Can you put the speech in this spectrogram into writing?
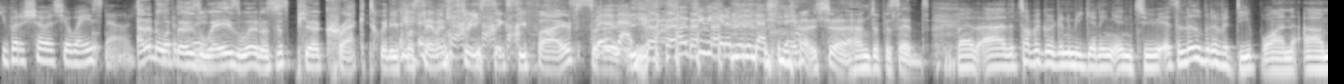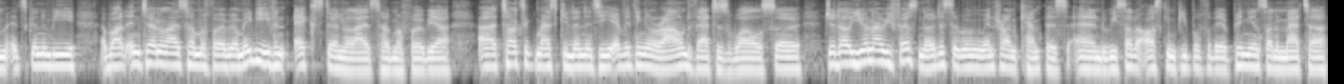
You've got to show us your ways now. I don't know what those going. ways were. It was just pure crack 24 7, 365. So, Bit of that. yeah. Hopefully, we get a bit of that today. No, sure, 100%. But uh, the topic we're going to be getting into it's a little bit of a deep one. Um, it's going to be about internalized homophobia, maybe even externalized homophobia, uh, toxic masculinity, everything around that as well. So, Jodell, you and I we first noticed it when we went around campus and we started asking people for their opinions on a matter.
